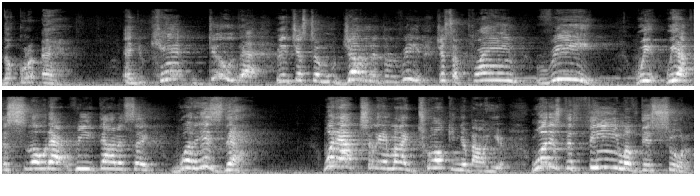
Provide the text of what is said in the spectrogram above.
the Quran. And you can't do that with just a mujarrad read, just a plain read. We, we have to slow that read down and say, what is that? What actually am I talking about here? What is the theme of this surah?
